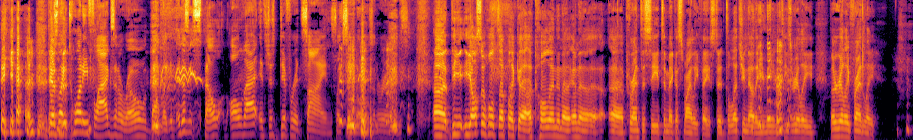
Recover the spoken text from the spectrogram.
yeah, There's like 20 flags in a row that like it, it doesn't spell all that. It's just different signs like signals and runes. Uh, the, he also holds up like a, a colon and a and a, a parenthesis to make a smiley face to, to let you know that he means he's really they're really friendly.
